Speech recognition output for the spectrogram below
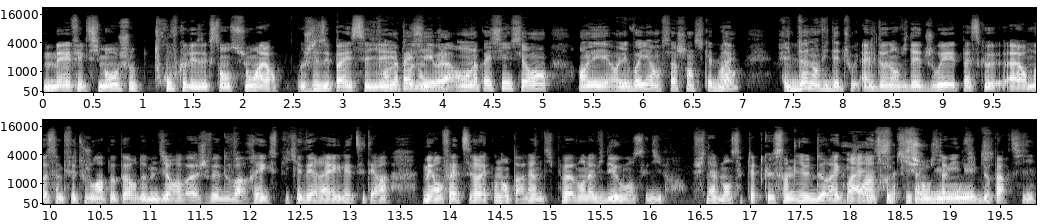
Mais effectivement, je trouve que les extensions, alors, je les ai pas essayées. on n'a pas non essayé, voilà. On n'a pas essayé, c'est vraiment en les, en les voyant, en sachant ce qu'il y a dedans, Ouais. Elles donnent envie d'être jouées. Elle donne envie d'être jouée parce que, alors moi, ça me fait toujours un peu peur de me dire, ah bah, je vais devoir réexpliquer des règles, etc. Mais en fait, c'est vrai qu'on en parlait un petit peu avant la vidéo, on s'est dit, finalement, c'est peut-être que 5 minutes de règles Ouais, pour un truc qui change ta config de partie.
